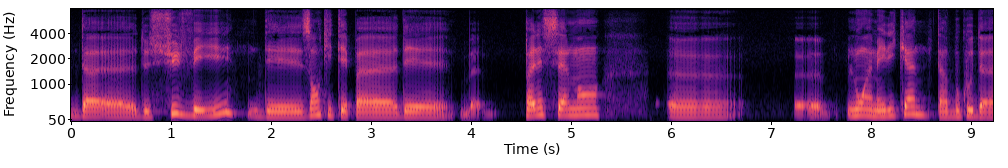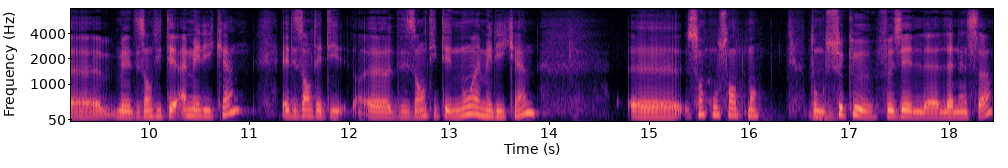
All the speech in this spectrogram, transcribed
de, surveiller des entités, pas, des, pas nécessairement euh, euh, non américaines. Mais des entités américaines et des entités, des entités non américaines euh, sans consentement. Donc, ce que faisait la NASA,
